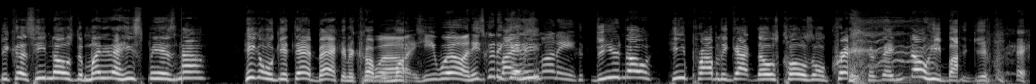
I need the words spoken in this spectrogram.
Because he knows the money that he spends now, he gonna get that back in a couple well, months. he will, and he's going to Like, get his money. Do you know he probably got those clothes on credit because they know he about to get back.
